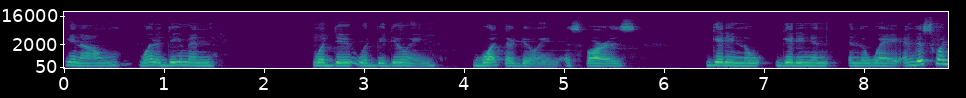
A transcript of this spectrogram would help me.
you know what a demon would do would be doing what they're doing as far as getting the getting in in the way. And this one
